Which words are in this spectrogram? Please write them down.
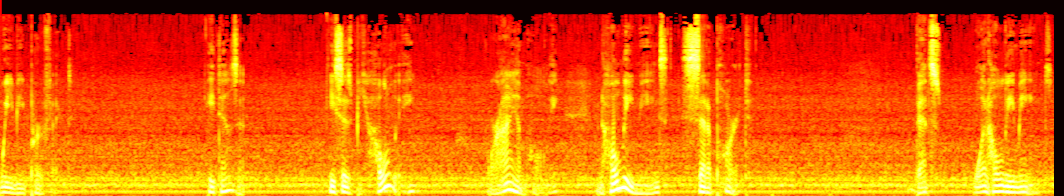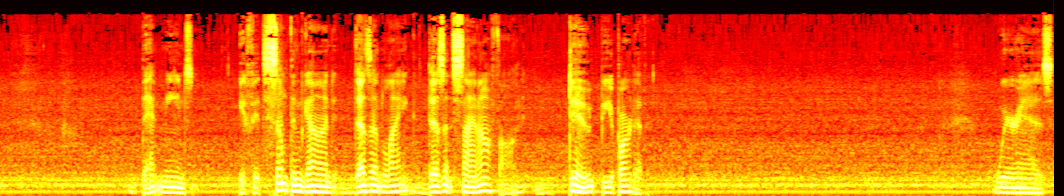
we be perfect. He doesn't. He says, Be holy, for I am holy. And holy means set apart. That's what holy means. That means if it's something God doesn't like, doesn't sign off on, don't be a part of it. Whereas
